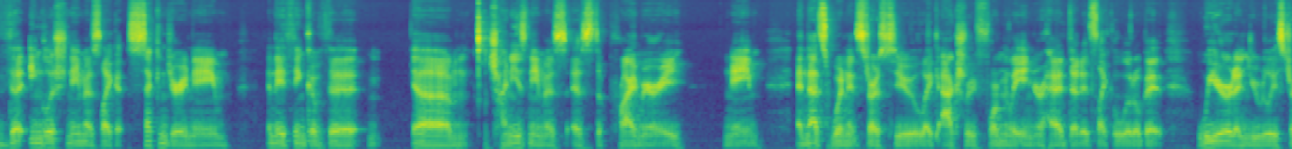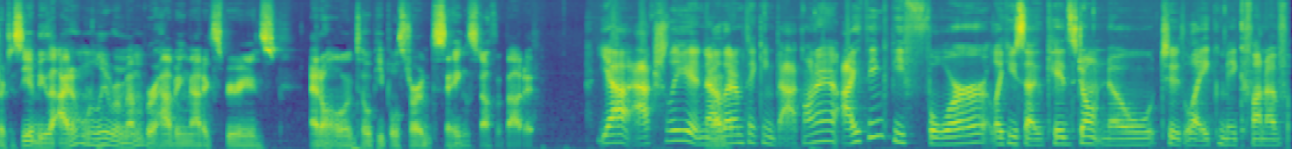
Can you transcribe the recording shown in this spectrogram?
the english name as like a secondary name and they think of the um, chinese name as as the primary name and that's when it starts to like actually formulate in your head that it's like a little bit weird and you really start to see it because i don't really remember having that experience at all until people started saying stuff about it Yeah, actually, now Yeah. that I'm thinking back on it, I think before, like you said, kids don't know to like make fun of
